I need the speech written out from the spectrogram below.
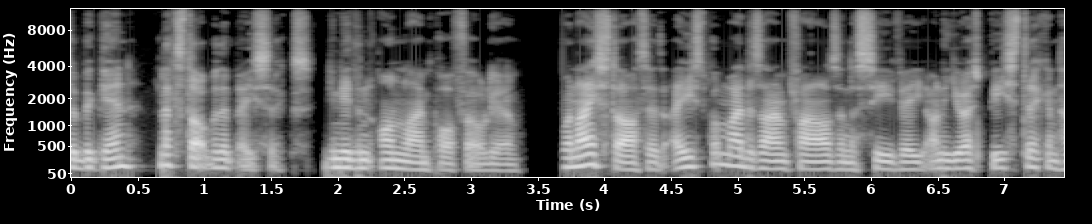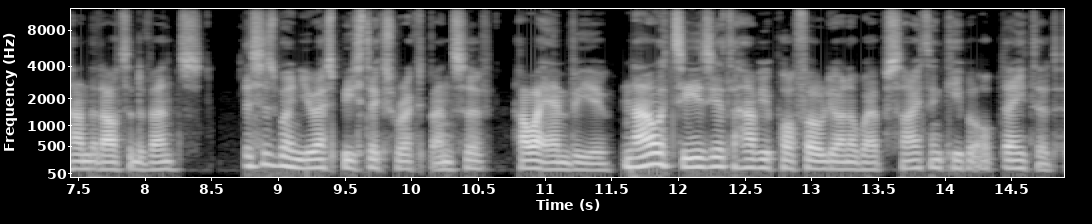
To begin, let's start with the basics. You need an online portfolio. When I started, I used to put my design files and a CV on a USB stick and hand it out at events. This is when USB sticks were expensive. How I envy you. Now it's easier to have your portfolio on a website and keep it updated.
